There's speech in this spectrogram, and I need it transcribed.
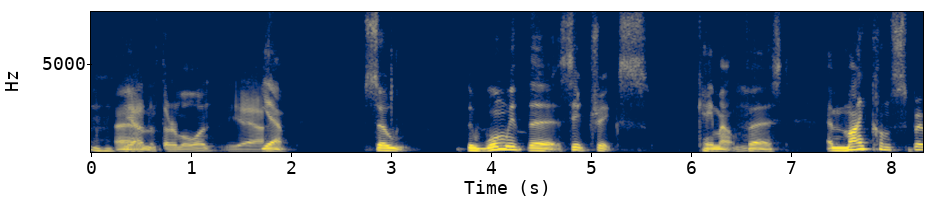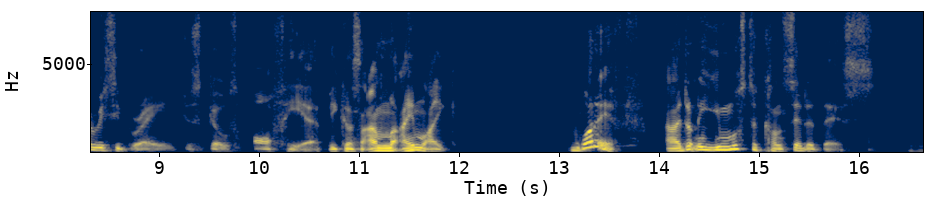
Mm-hmm. Um, yeah, the thermal one. Yeah, yeah. So the one with the Citrix came out mm-hmm. first and my conspiracy brain just goes off here because I'm I'm like, what if I don't know? You must have considered this. Mm-hmm.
